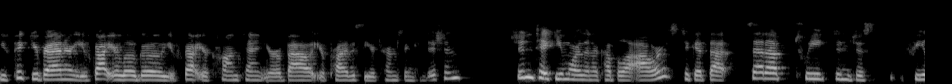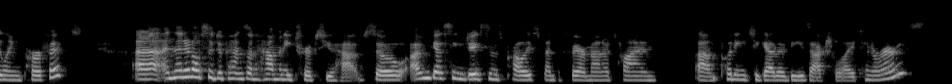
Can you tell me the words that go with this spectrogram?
you've picked your banner, you've got your logo, you've got your content, your about, your privacy, your terms and conditions, shouldn't take you more than a couple of hours to get that set up, tweaked, and just feeling perfect. Uh, and then it also depends on how many trips you have. So I'm guessing Jason's probably spent a fair amount of time um, putting together these actual itineraries.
